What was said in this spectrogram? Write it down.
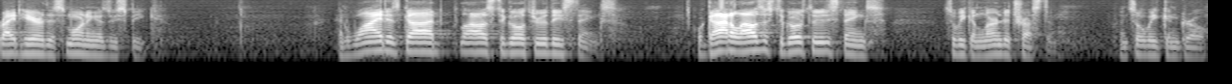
right here this morning as we speak. And why does God allow us to go through these things? Well, God allows us to go through these things so we can learn to trust Him and so we can grow.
